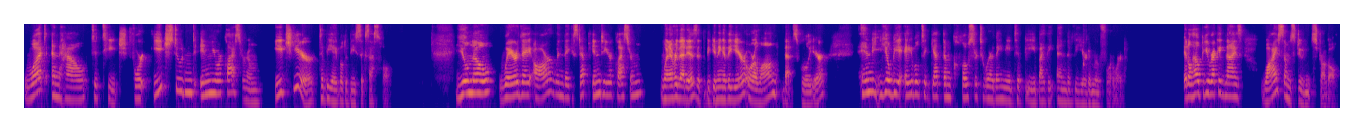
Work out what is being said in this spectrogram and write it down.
what and how to teach for each student in your classroom each year to be able to be successful. You'll know where they are when they step into your classroom, whenever that is at the beginning of the year or along that school year. And you'll be able to get them closer to where they need to be by the end of the year to move forward. It'll help you recognize why some students struggle.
